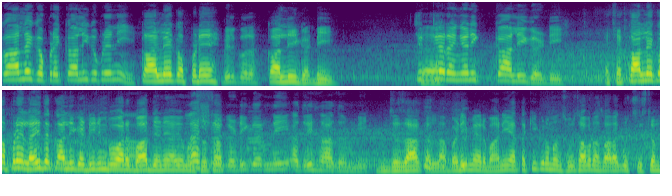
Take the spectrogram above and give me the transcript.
काले कपड़े काली कपड़े नहीं काले कपड़े बिल्कुल काली गड्डी चिट्टे रंगे नहीं काली गड्डी अच्छा काले कपड़े लाई तो काली गड्डी मुबारकबाद देने आए मंसूर साहब। गड्डी करनी अदरी आज़म नहीं जजाक अल्लाह बड़ी मेहरबानी। है तकी करो मंसूर साहब ने सारा कुछ सिस्टम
